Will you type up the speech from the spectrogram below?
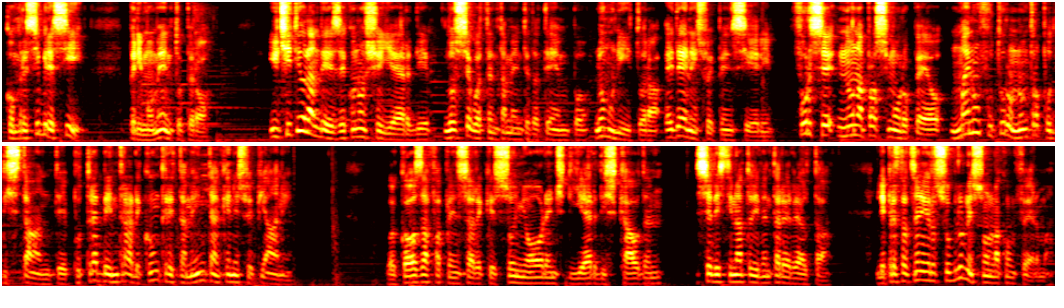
Comprensibile sì, per il momento però. Il CT olandese conosce Yerdi, lo segue attentamente da tempo, lo monitora ed è nei suoi pensieri. Forse non a prossimo europeo, ma in un futuro non troppo distante potrebbe entrare concretamente anche nei suoi piani. Qualcosa fa pensare che il sogno Orange di Erdi Scouten sia destinato a diventare realtà. Le prestazioni rossoblù ne sono la conferma.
